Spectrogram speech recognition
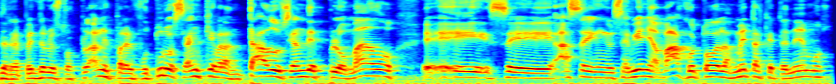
De repente nuestros planes para el futuro se han quebrantado, se han desplomado, eh, eh, se hacen, se viene abajo todas las metas que tenemos.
